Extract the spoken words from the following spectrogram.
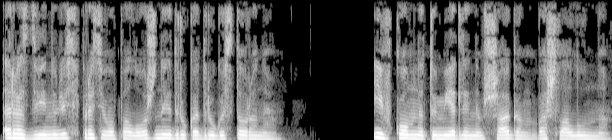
раздвинулись в противоположные друг от друга стороны, и в комнату медленным шагом вошла Лунна.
